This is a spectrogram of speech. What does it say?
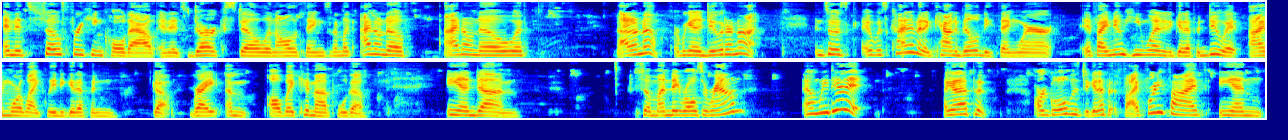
and it's so freaking cold out and it's dark still and all the things and I'm like I don't know if I don't know if I don't know are we going to do it or not and so it was, it was kind of an accountability thing where if I knew he wanted to get up and do it I'm more likely to get up and go right I'm I'll wake him up we'll go and um so Monday rolls around and we did it I got up at our goal was to get up at 5:45 and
